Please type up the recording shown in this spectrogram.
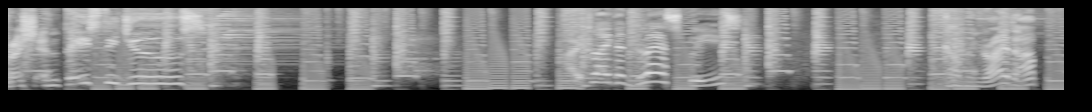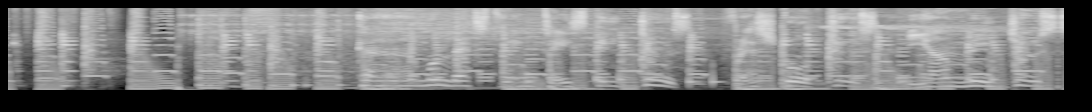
Fresh and tasty juice. I'd like a glass, please. Coming right up. Come on, let's drink tasty juice, yummy juice.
